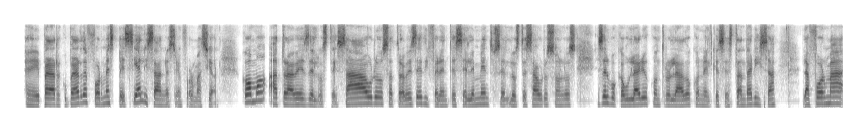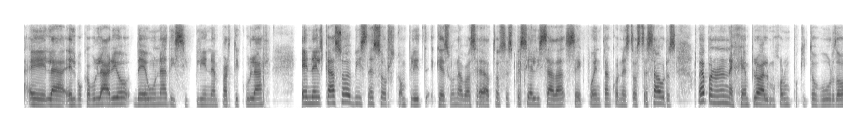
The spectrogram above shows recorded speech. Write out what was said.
eh, para recuperar de forma especializada nuestra información, como a través de los tesauros, a través de diferentes elementos. Los tesauros son los, es el vocabulario controlado con el que se estandariza la forma, eh, el vocabulario de una disciplina en particular. En el caso de Business Source Complete, que es una base de datos especializada, se cuentan con estos tesauros. Voy a poner un ejemplo ejemplo, a lo mejor un poquito burdo,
